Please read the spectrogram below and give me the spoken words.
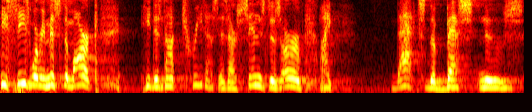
He sees where we missed the mark. He does not treat us as our sins deserve. Like, that's the best news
